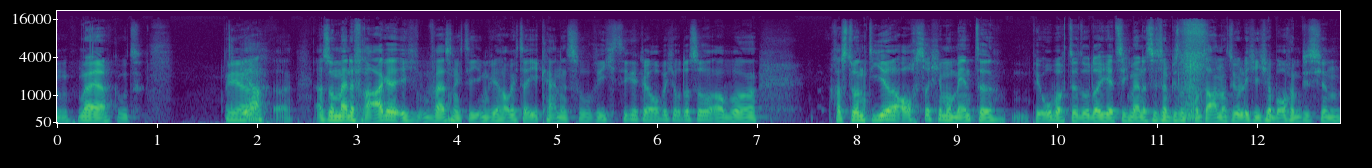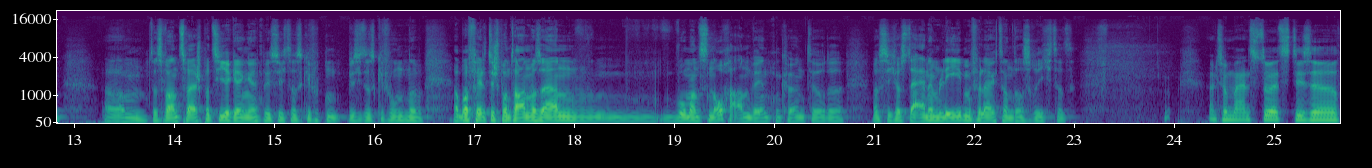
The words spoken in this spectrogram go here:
Hm. Naja, gut. Ja. ja. Also meine Frage, ich weiß nicht, irgendwie habe ich da eh keine so richtige, glaube ich, oder so, aber hast du an dir auch solche Momente beobachtet oder jetzt, ich meine, das ist ein bisschen spontan natürlich, ich habe auch ein bisschen, ähm, das waren zwei Spaziergänge, bis ich, das bis ich das gefunden habe, aber fällt dir spontan was ein, wo man es noch anwenden könnte oder was sich aus deinem Leben vielleicht an das richtet? Also meinst du jetzt diese,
